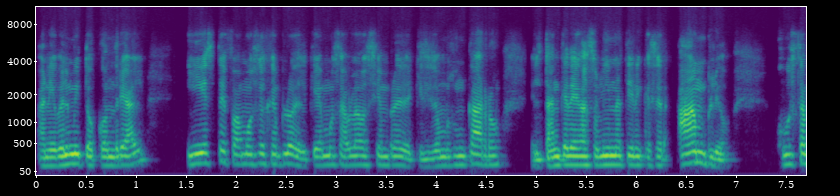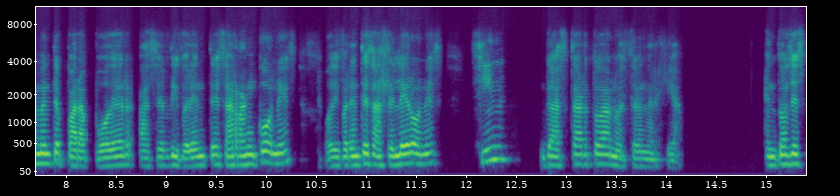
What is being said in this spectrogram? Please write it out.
a nivel mitocondrial y este famoso ejemplo del que hemos hablado siempre, de que si somos un carro, el tanque de gasolina tiene que ser amplio justamente para poder hacer diferentes arrancones o diferentes acelerones sin gastar toda nuestra energía. Entonces,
